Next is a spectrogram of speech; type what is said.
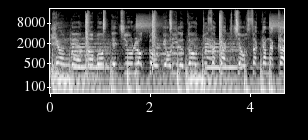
4号登って16号料理る Go to さ拡張魚買っ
